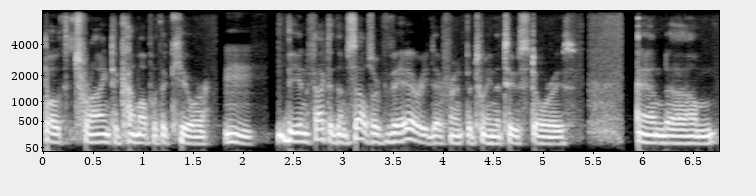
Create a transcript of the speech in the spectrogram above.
both trying to come up with a cure. The infected themselves are very different between the two stories, and um,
